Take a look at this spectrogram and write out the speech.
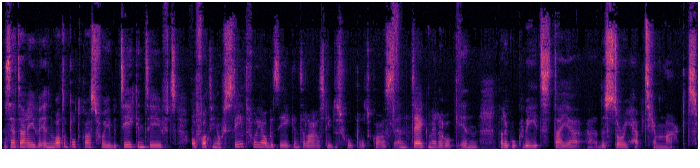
Zet daar even in wat de podcast voor je betekend heeft of wat die nog steeds voor jou betekent, de Lara's Liefdeschool podcast en tag me er ook in, dat ik ook weet dat je uh, de story hebt gemaakt.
